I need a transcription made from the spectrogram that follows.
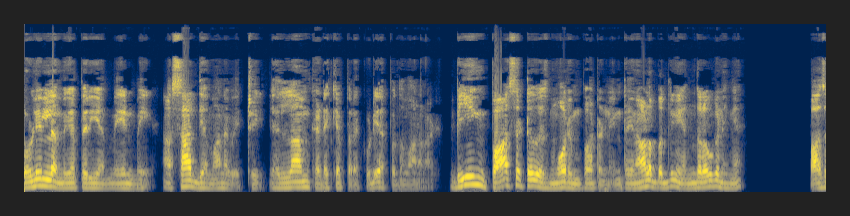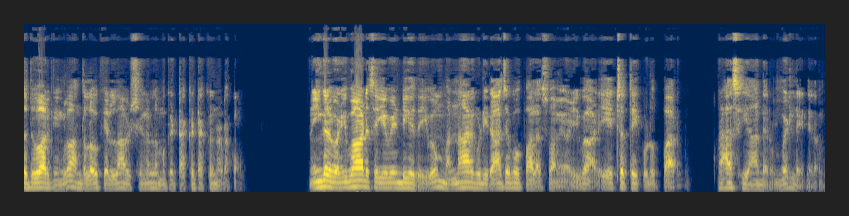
தொழில்ல மிகப்பெரிய மேன்மை அசாத்தியமான வெற்றி எல்லாம் கிடைக்க பெறக்கூடிய அற்புதமான நாள். Being positive is more important இன்றைய நாளை பத்தி எந்த அளவுக்கு நீங்க பாசிட்டிவாக இருக்கீங்களோ அந்த அளவுக்கு எல்லா விஷயங்களும் நமக்கு டக்கு டக்கு நடக்கும். நீங்கள் வழிபாடு செய்ய வேண்டிய தெய்வம் மன்னார்குடி ராஜகோபால சுவாமி வழிபாடு. ஏற்றத்தை கொடுப்பார். ராசியா நிறம் வெள்ளை நிறம்.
